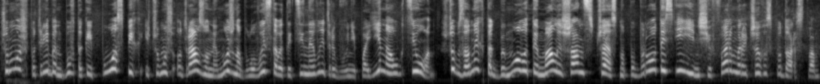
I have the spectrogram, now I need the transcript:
Чому ж потрібен був такий поспіх і чому ж одразу не можна було виставити ці невитребувані паї на аукціон, щоб за них, так би мовити, мали шанс чесно поборотись і інші фермери чи господарства.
